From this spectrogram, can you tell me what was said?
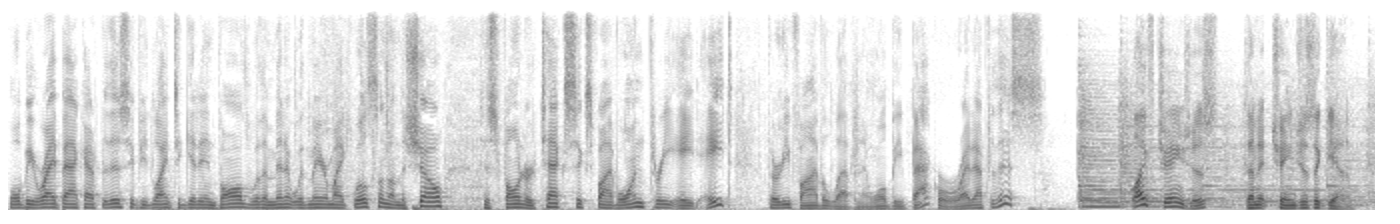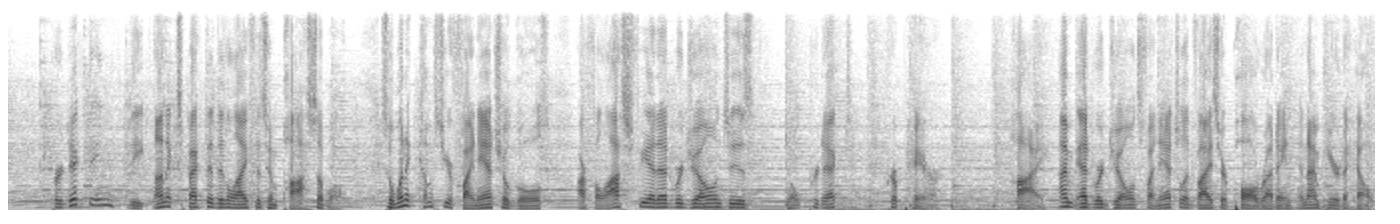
We'll be right back after this. If you'd like to get involved with a minute with Mayor Mike Wilson on the show, just phone or text 651 388 3511. And we'll be back right after this. Life changes, then it changes again. Predicting the unexpected in life is impossible. So when it comes to your financial goals, our philosophy at Edward Jones is don't predict, prepare. Hi, I'm Edward Jones, financial advisor Paul Redding, and I'm here to help.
